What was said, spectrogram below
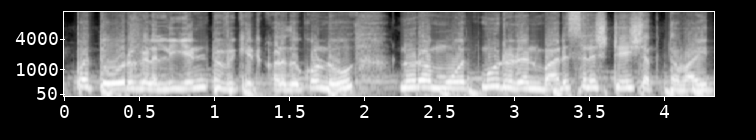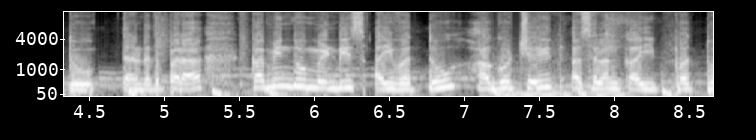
ಇಪ್ಪತ್ತು ಓವರ್ಗಳಲ್ಲಿ ಎಂಟು ವಿಕೆಟ್ ಕಳೆದುಕೊಂಡು ನೂರ ಮೂವತ್ಮೂರು ರನ್ ಬಾರಿಸಲಷ್ಟೇ ಶಕ್ತವಾಯಿತು. ತಂಡದ ಪರ ಕಮಿಂದು ಮೆಂಡಿಸ್ ಐವತ್ತು ಹಾಗೂ ಚೈತ್ ಅಸಲಂಕ ಇಪ್ಪತ್ತು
